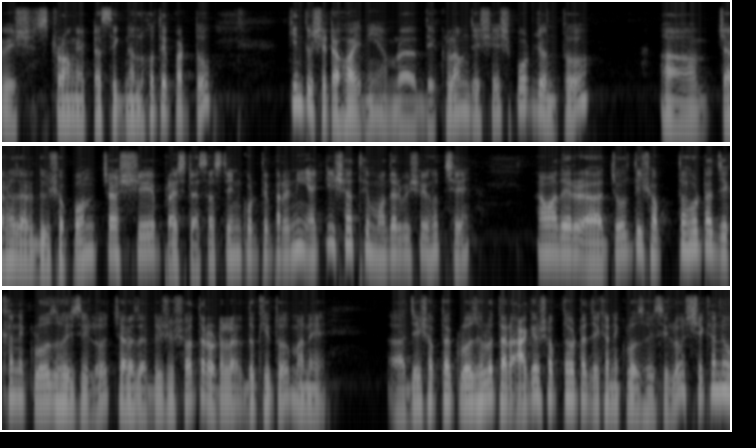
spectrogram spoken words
বেশ স্ট্রং একটা সিগন্যাল হতে পারতো। কিন্তু সেটা হয়নি। আমরা দেখলাম যে শেষ পর্যন্ত চার হাজার দুইশো পঞ্চাশে প্রাইসটা সাস্টেন করতে পারেনি। একই সাথে মজার বিষয় হচ্ছে আমাদের চলতি সপ্তাহটা যেখানে ক্লোজ হয়েছিল, চার হাজার দুইশো সতেরো ডলার, দুঃখিত মানে যে সপ্তাহ ক্লোজ হলো, তার আগের সপ্তাহটা যেখানে ক্লোজ হয়েছিল, সেখানেও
